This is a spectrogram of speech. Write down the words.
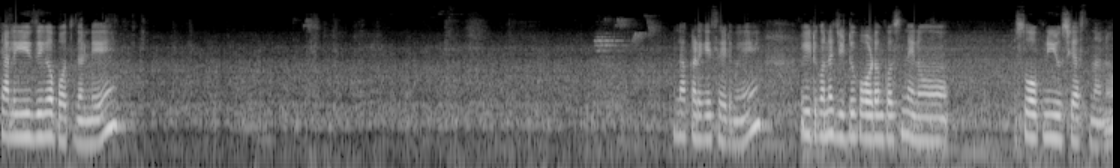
చాలా ఈజీగా పోతుందండి. ఇలా కడిగేసేయడమే వీటికున్న జిడ్డు పోవడం కోసం నేను సోప్ని యూస్ చేస్తున్నాను.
